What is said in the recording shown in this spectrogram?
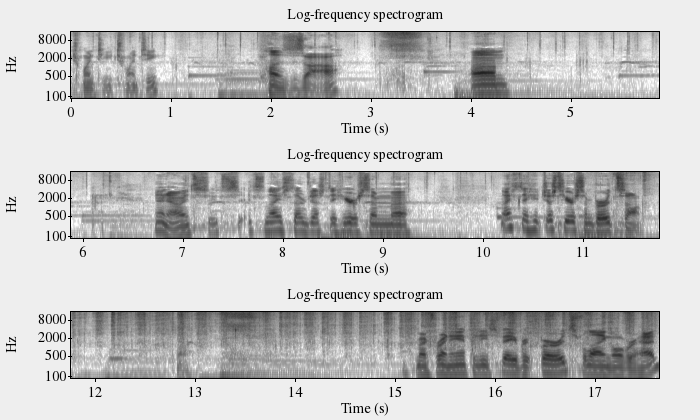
2020. Huzzah! Um, you know, it's it's it's nice though just to hear some uh, nice to just hear some bird song. So, my friend Anthony's favorite birds flying overhead.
